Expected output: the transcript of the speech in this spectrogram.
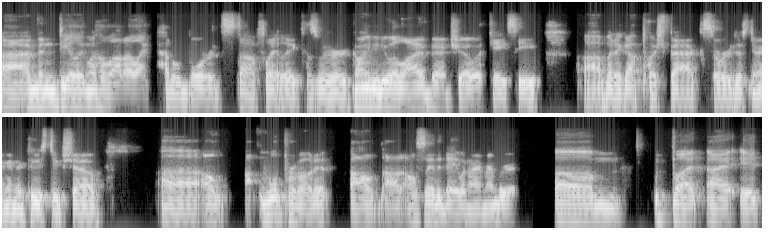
uh, I've been dealing with a lot of like pedal board stuff lately because we were going to do a live band show with Casey, uh, but it got pushed back. So we're just doing an acoustic show. Uh, I'll we'll promote it. I'll, I'll I'll say the date when I remember it. Um, but uh, it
